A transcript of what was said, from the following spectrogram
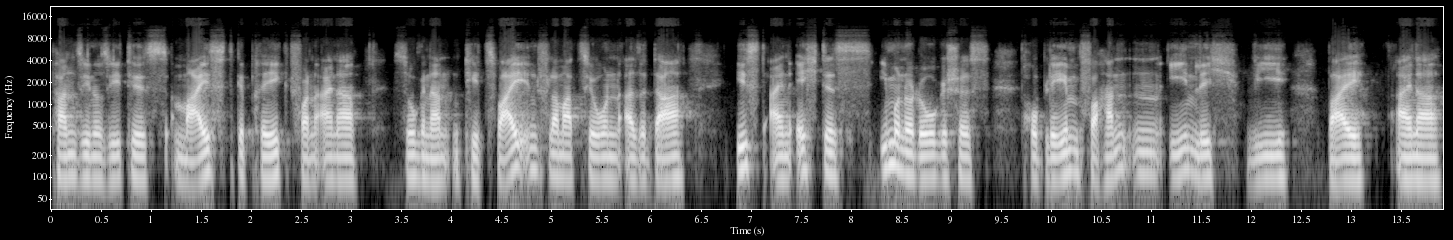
Pansinusitis meist geprägt von einer sogenannten T2-Inflammation. Also da ist ein echtes immunologisches Problem vorhanden, ähnlich wie bei einer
